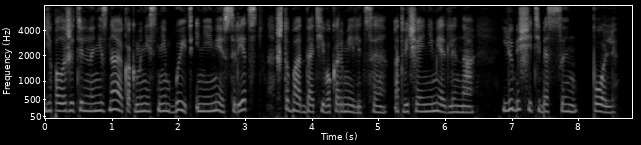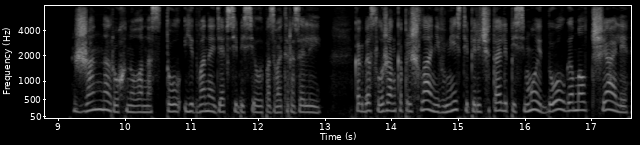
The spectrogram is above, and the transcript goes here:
Я положительно не знаю, как мне с ним быть, и не имею средств, чтобы отдать его кормилице. Отвечай немедленно. Любящий тебя сын Поль. Жанна рухнула на стул, едва найдя в себе силы позвать Розали. Когда служанка пришла, они вместе перечитали письмо и долго молчали,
